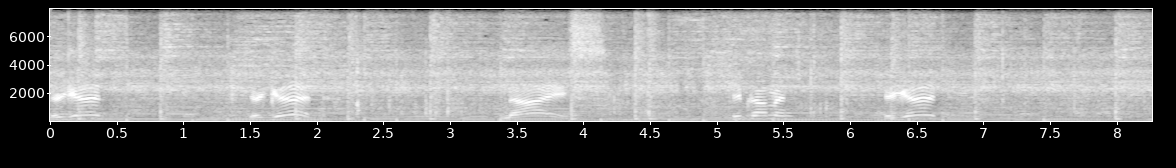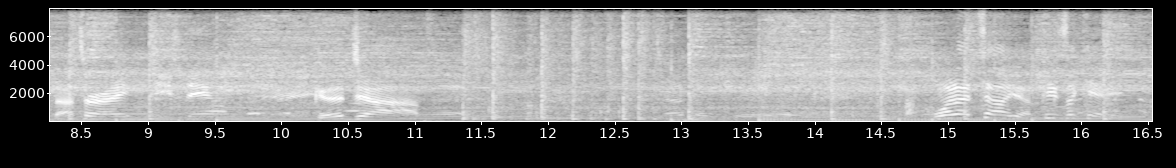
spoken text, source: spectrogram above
You're good. You're good. Nice. Keep coming. You're good. That's all right. Good job. What'd I tell you? Piece of cake.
